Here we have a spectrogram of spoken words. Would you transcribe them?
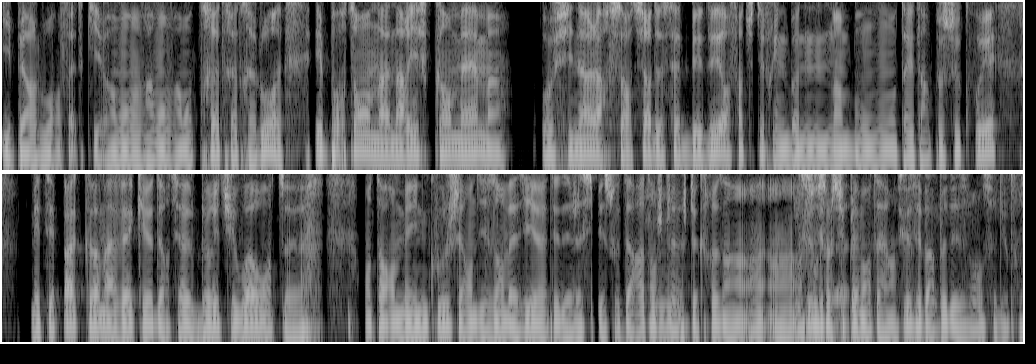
hyper lourd en fait qui est vraiment vraiment vraiment très très très lourde et pourtant on en arrive quand même au final à ressortir de cette BD. Enfin, tu t'es pris une bonne, un bon, t'as été un peu secoué, mais t'es pas comme avec euh, Dirty Library, tu vois, où on te, on t'en remet une couche et en disant, vas-y, euh, t'es déjà six pieds sous terre, attends, je, te, Mm. je te creuse un, un, un- sous-sol supplémentaire. Est-ce que c'est pas un peu décevant ça du coup?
